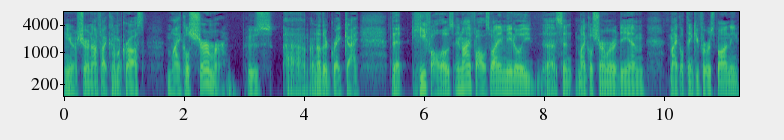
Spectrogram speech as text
you know, sure enough, I come across Michael Shermer, who's uh, another great guy that he follows and I follow. So I immediately uh, sent Michael Shermer a DM. Michael, thank you for responding.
